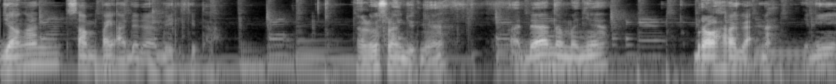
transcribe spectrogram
jangan sampai ada dalam diri kita. Lalu selanjutnya ada namanya berolahraga. Nah ini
